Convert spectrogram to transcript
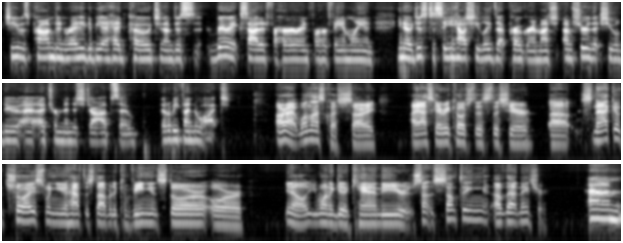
she was primed and ready to be a head coach. And I'm just very excited for her and for her family, and you know, just to see how she leads that program. I, am sure that she will do a, a tremendous job. So it'll be fun to watch. All right, one last question. Sorry, I ask every coach this this year. Uh, snack of choice when you have to stop at a convenience store or you know you want to get a candy or so, something of that nature um,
